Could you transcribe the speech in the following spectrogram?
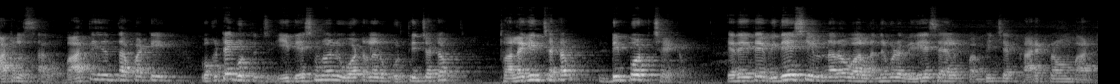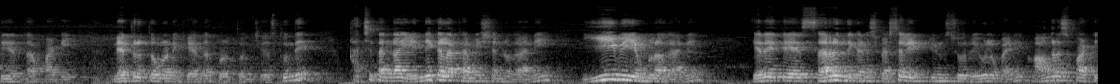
ఆటలు సాగు. భారతీయ జనతా పార్టీ ఒకటే గుర్తించింది. ఈ దేశంలోని ఓటర్లను గుర్తించటం తొలగించటం డిపోర్ట్ చేయటం. ఏదైతే విదేశీయులు ఉన్నారో వాళ్ళందరూ కూడా విదేశాలకు పంపించే కార్యక్రమం భారతీయ జనతా పార్టీ నేతృత్వంలోని కేంద్ర ప్రభుత్వం చేస్తుంది. ఖచ్చితంగా ఎన్నికల కమిషన్ను కానీ ఈవీఎంలో కానీ ఏదైతే సర్ ఉంది కానీ స్పెషల్ ఇంటెన్సివ్ రివ్యూలపైన కాంగ్రెస్ పార్టీ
